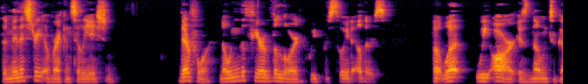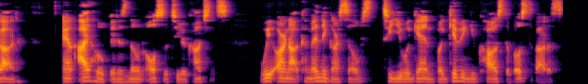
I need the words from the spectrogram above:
the ministry of reconciliation. Therefore, knowing the fear of the Lord, we persuade others. But what we are is known to God, and I hope it is known also to your conscience. We are not commending ourselves to you again, but giving you cause to boast about us,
